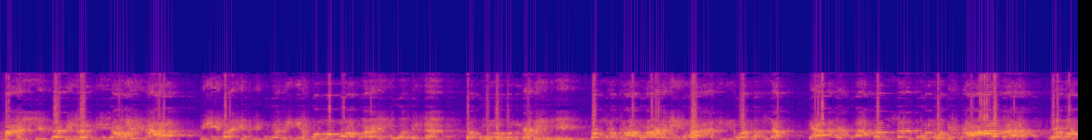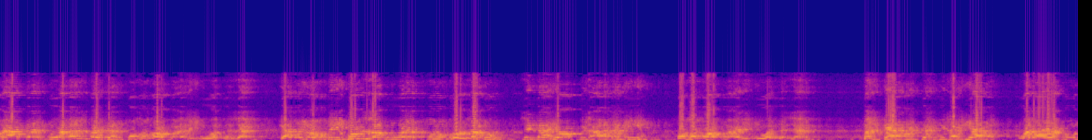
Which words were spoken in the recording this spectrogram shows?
مع الشدة التي يرينها في بيت النبي صلى الله عليه وسلم. تقول النبي صلى الله عليه وآله وسلم كانت أقل البيوت طعاما ومتعة وغلبة صلى الله عليه وسلم. كان يعطي كله ويبذل كله لله رب العالمين صلى الله عليه وسلم. بل كانت تأتي الأيام ولا يكون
